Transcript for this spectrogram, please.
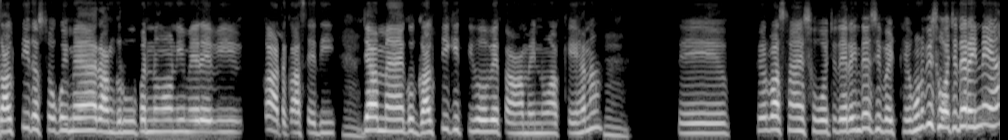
ਗਲਤੀ ਦੱਸੋ ਕੋਈ ਮੈਂ ਰੰਗ ਰੂਪ ਨਹੀਂ ਮੇਰੇ ਵੀ ਘਾਟ ਕਾਸੇ ਦੀ। ਜਾਂ ਮੈਂ ਕੋਈ ਗਲਤੀ ਕੀਤੀ ਹੋਵੇ ਤਾਂ ਮੈਨੂੰ ਆਖੇ ਹਨਾ। ਤੇ ਫਿਰ ਬਸ ਐ ਸੋਚਦੇ ਰਹਿੰਦੇ ਸੀ ਬੈਠੇ। ਹੁਣ ਵੀ ਸੋਚਦੇ ਰਹਿੰਦੇ ਆ।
